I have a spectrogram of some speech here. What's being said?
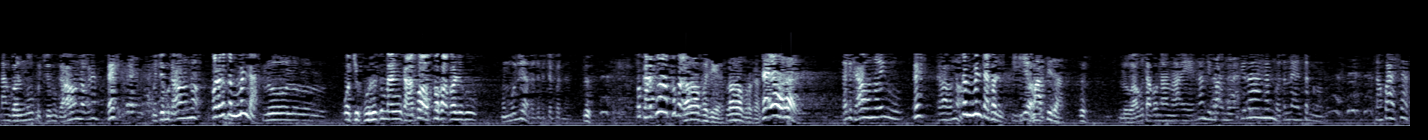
nanggonmu bojomu gak ono kan? Eh, bojomu gak ono. Ora temen ta? Lho lho lho. Kok jebure ki mang gak apa-apa kok kon niku. Memulih ta cepet-cepet. Lho. Kok gak apa-apa kok. Lara apa sih? Lara apa kan? Gak lara. Tapi gak ono iku. Eh, gak ono. Temen ta kon? Iya. Mati ta? Lho, aku takon anake, nanti makmu kirangan mboten enten ngono. Nang pasar.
